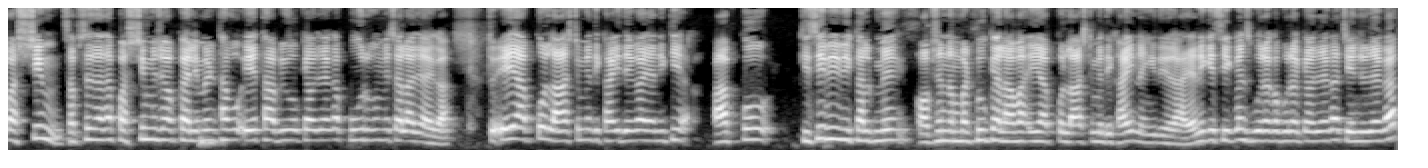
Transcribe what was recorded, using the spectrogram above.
पश्चिम, सबसे ज़्यादा पश्चिम में जो आपका एलिमेंट था वो ए था, अभी वो क्या हो जाएगा? पूर्व में चला जाएगा। तो ए आपको लास्ट में दिखाई देगा, यानी कि आपको किसी भी विकल्प में ऑप्शन नंबर टू के अलावा ए आपको लास्ट में दिखाई नहीं दे रहा है। यानी कि सीक्वेंस पूरा का पूरा क्या हो जाएगा? चेंज हो जाएगा।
